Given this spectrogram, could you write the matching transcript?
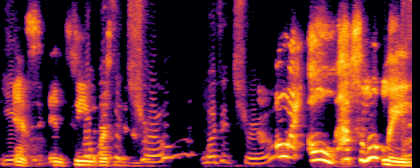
yeah. and, and seeing but the person. Was it true? Was it true? Oh, I, oh, absolutely.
